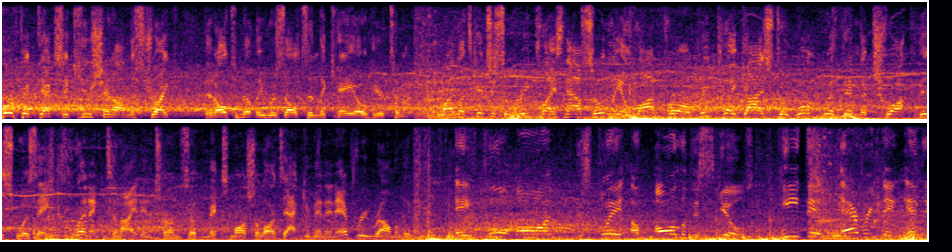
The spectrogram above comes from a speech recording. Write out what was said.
perfect execution on the strike that ultimately results in the KO here tonight. All right, let's get you some replays now. Certainly a lot for our replay guys to work with in the truck. This was a clinic tonight in terms of mixed martial arts acumen in every realm of the game. A full-on display of all of his skills. He did everything in this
